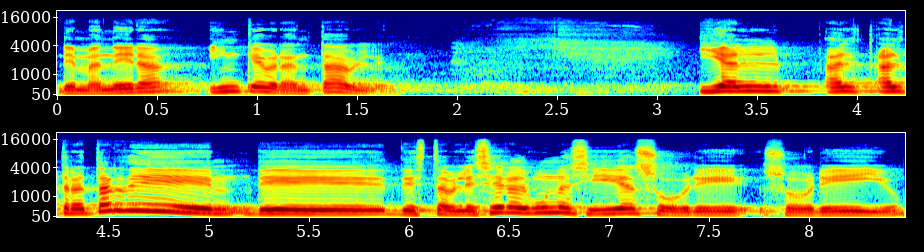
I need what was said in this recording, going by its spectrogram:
de manera inquebrantable. Y al, tratar de, establecer algunas ideas sobre, sobre ello,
